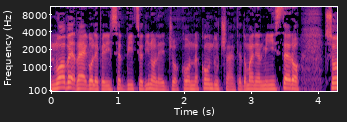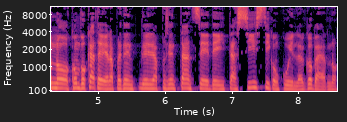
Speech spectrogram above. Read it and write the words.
nuove regole per il servizio di noleggio con conducente. Domani al Ministero sono convocate le rappresentanze dei tassisti con cui il governo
